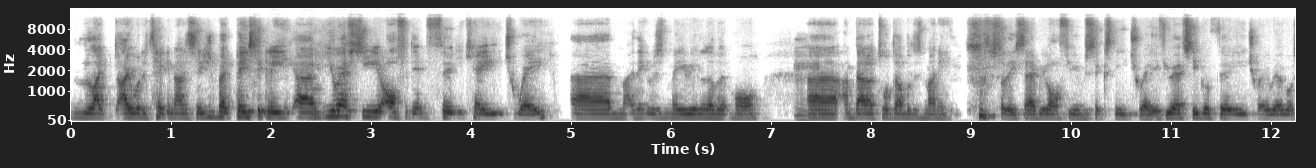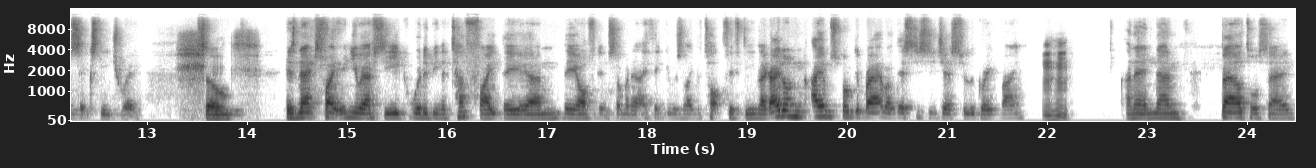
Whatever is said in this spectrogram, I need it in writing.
like I would have taken that decision. But basically, um, UFC offered him 30k each way. Um, I think it was maybe a little bit more. Mm-hmm. Uh, and Bellator doubled his money. so they said, we'll offer you 60 each way. If UFC go 30 each way, we'll go 60 each way. So his next fight in UFC would have been a tough fight. They um they offered him someone, I think it was like the top 15. Like I don't, I haven't spoken to Brett about this. This is just through the grapevine. Mm-hmm. And then um, Bellator said,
